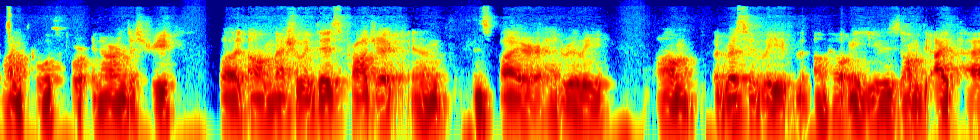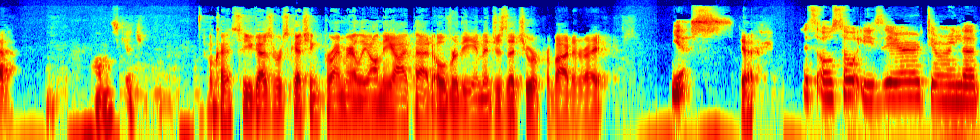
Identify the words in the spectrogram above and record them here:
drawing tools for in our industry. But um, actually, this project and Inspire had really um, aggressively um, helped me use the iPad sketching. Okay, so you guys were sketching primarily on the iPad over the images that you were provided, right? Yes. Yeah. It's also easier during the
